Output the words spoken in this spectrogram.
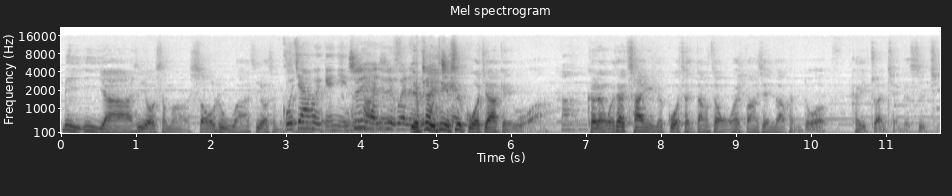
利益呀、啊，是有什么收入啊，是有什么国家会给你，所以还是为了也不一定是国家给我啊。嗯，可能我在参与的过程当中，我会发现到很多可以赚钱的事情。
